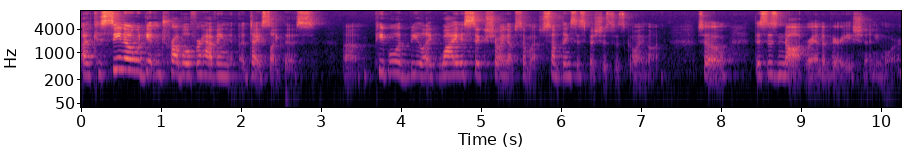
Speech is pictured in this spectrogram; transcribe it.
a casino would get in trouble for having a dice like this. Um, people would be like, why is six showing up so much? Something suspicious is going on. So this is not random variation anymore.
